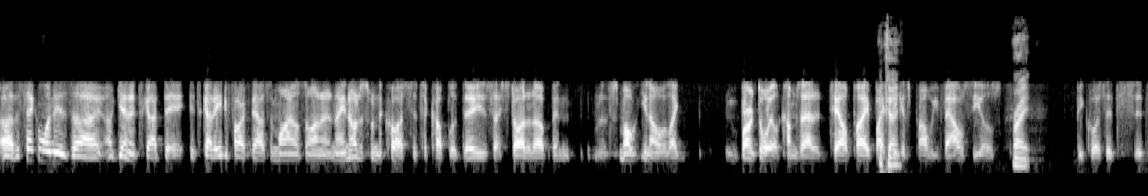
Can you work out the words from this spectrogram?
Uh, the second one is uh, again, it's got the, it's got 85,000 miles on it, and I noticed when the car sits a couple of days, I start it up and smoke, you know, like burnt oil comes out of the tailpipe. I Okay. think it's probably valve seals Right, because it's it's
